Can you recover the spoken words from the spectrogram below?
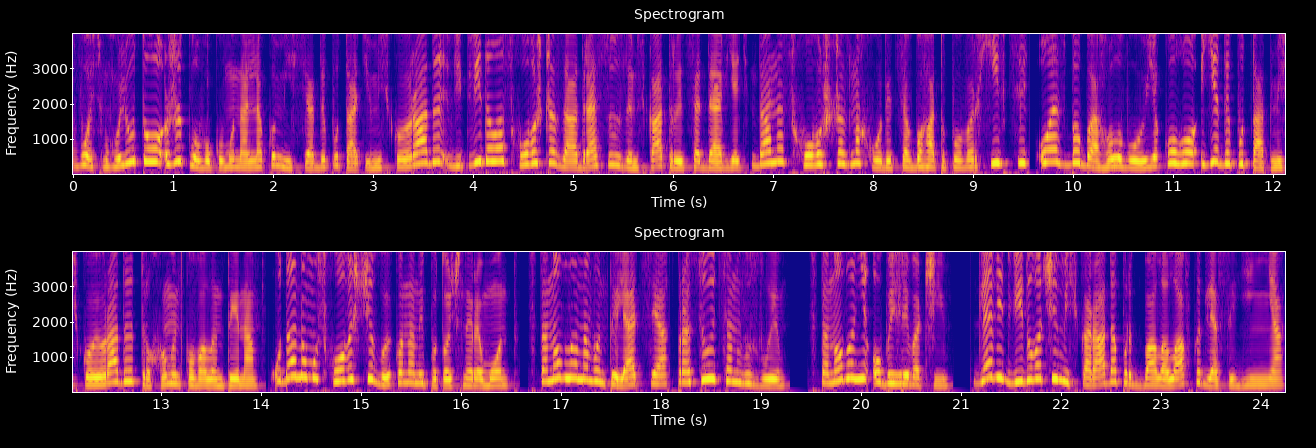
8 лютого житлово-комунальна комісія депутатів міської ради відвідала сховище за адресою Земська 39. Дане сховище знаходиться в багатоповерхівці ОСББ, головою якого є депутат міської ради Трохименко Валентина. У даному сховищі виконаний поточний ремонт, встановлена вентиляція, працюють санвузли, встановлені обігрівачі. Для відвідувачів міська рада придбала лавки для сидіння.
